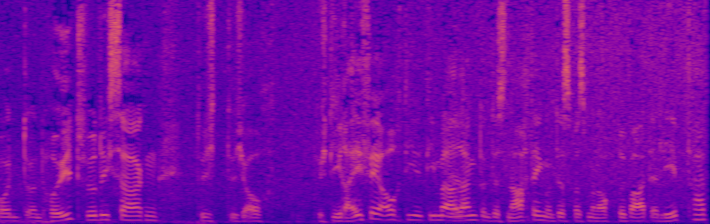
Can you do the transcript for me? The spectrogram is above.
und, und heute würde ich sagen, durch, durch auch durch die Reife auch, die, die man ja. erlangt und das Nachdenken und das, was man auch privat erlebt hat,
